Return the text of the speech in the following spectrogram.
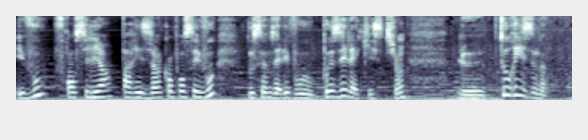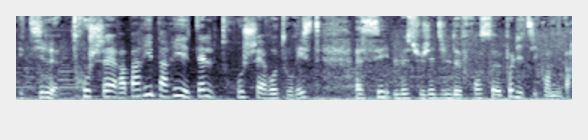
Et vous, franciliens, parisiens, qu'en pensez-vous? Nous sommes allés vous poser la question. Le tourisme est-il trop cher à Paris? Paris est-elle trop chère aux touristes? C'est le sujet d'Île-de-France politique. On y va.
